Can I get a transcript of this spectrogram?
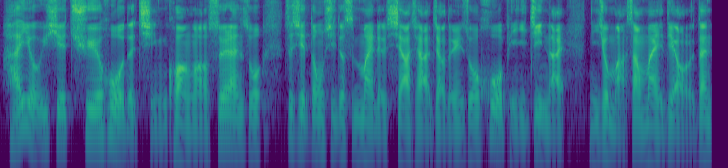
还有一些缺货的情况哦。虽然说这些东西都是卖的下下叫，等于说货品一进来你就马上卖掉了，但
